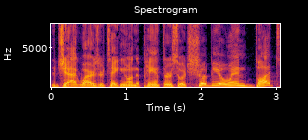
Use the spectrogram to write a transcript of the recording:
the Jaguars are taking on the Panthers, so it should be a win. But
